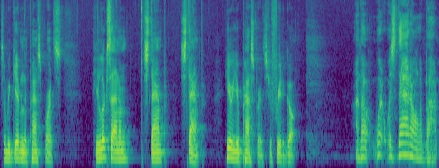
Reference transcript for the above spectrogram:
So we give him the passports. He looks at them, stamp, stamp. Here are your passports. You're free to go. I thought, What was that all about?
